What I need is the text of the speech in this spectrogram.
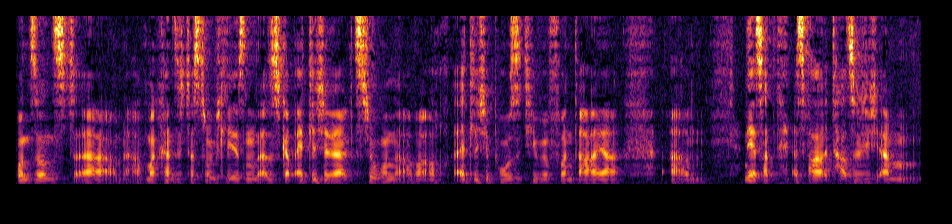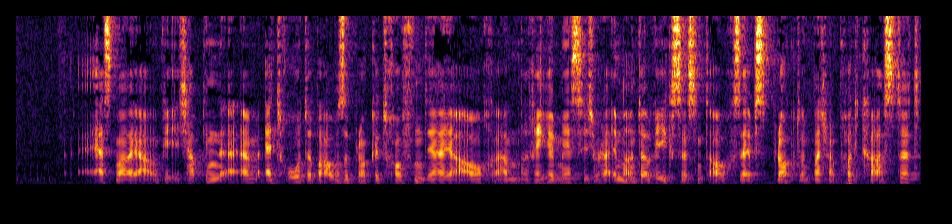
und sonst, äh, ja, man kann sich das durchlesen. Also es gab etliche Reaktionen, aber auch etliche positive. Von daher, ähm, nee, es, hat, es war tatsächlich ähm, erstmal, ja, irgendwie, ich habe den ähm, Ed Rote Brauseblock getroffen, der ja auch ähm, regelmäßig oder immer unterwegs ist und auch selbst bloggt und manchmal podcastet.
